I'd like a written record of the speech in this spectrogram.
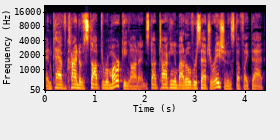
and have kind of stopped remarking on it and stopped talking about oversaturation and stuff like that.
